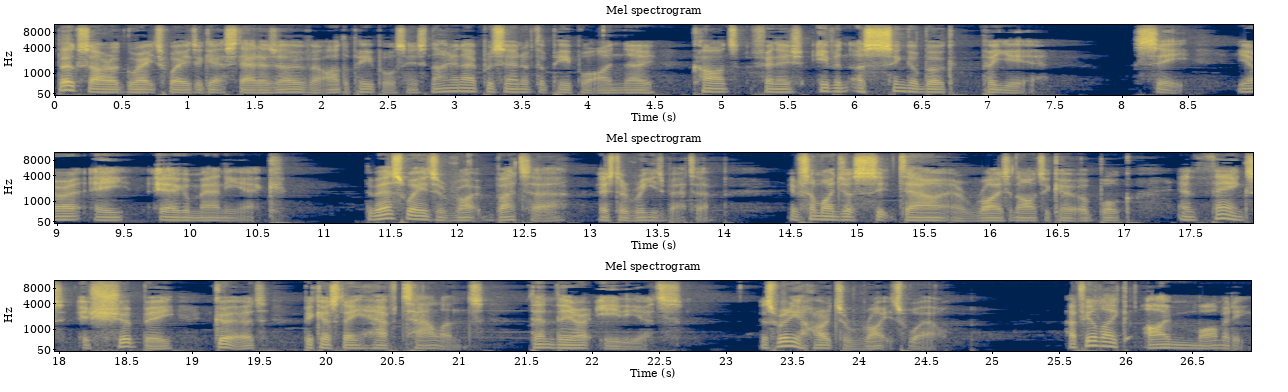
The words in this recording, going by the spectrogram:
Books are a great way to get status over other people since 99% of the people I know can't finish even a single book per year. C. You're a egomaniac. The best way to write better is to read better. If someone just sit down and write an article or book and thinks it should be good because they have talent, then they are idiots. It's really hard to write well. I feel like I'm vomiting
